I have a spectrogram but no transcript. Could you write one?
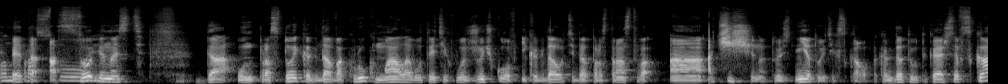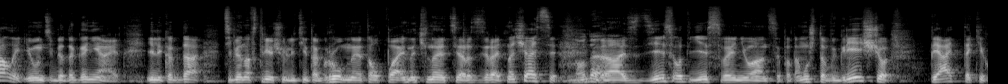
Он Это простой. особенность. Да, он простой, когда вокруг мало вот этих вот жучков. И когда у тебя пространство а, очищено. То есть нету этих скал. А когда ты утыкаешься в скалы, и он тебя догоняет. Или когда тебе навстречу летит огромная толпа и начинает тебя раздирать на части. Ну да. здесь вот есть свои нюансы. Потому что в игре еще 5 таких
